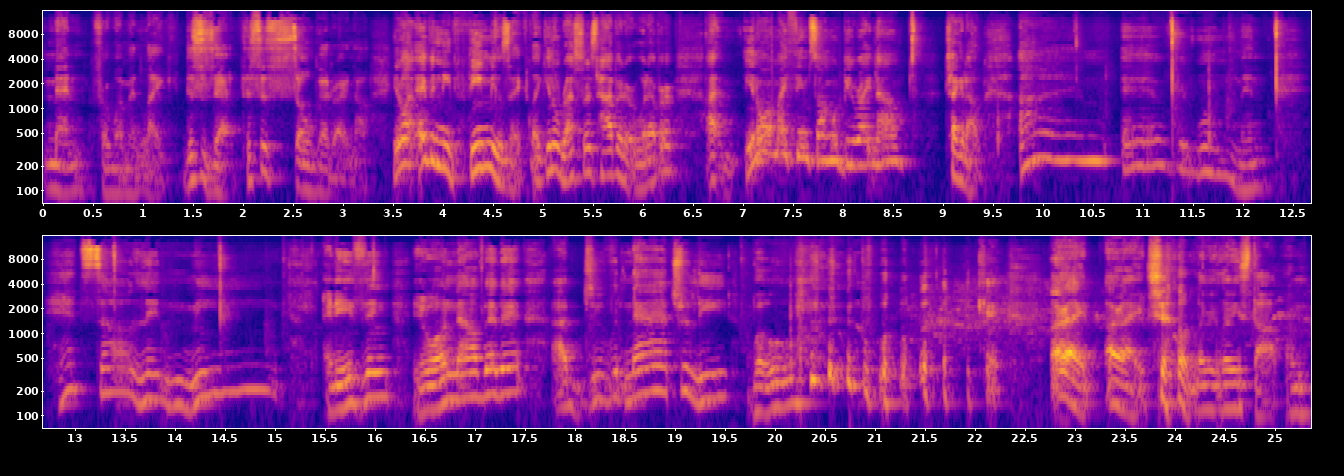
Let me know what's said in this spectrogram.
men for women. Like this is it. This is so good right now. You know? I even need theme music. Like you know, wrestlers have it or whatever. I, you know what my theme song would be right now? Check it out. I'm every woman. It's all in me. Anything you want now, baby, I do it naturally. Whoa. okay. All right. All right. So let me let me stop. I'm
